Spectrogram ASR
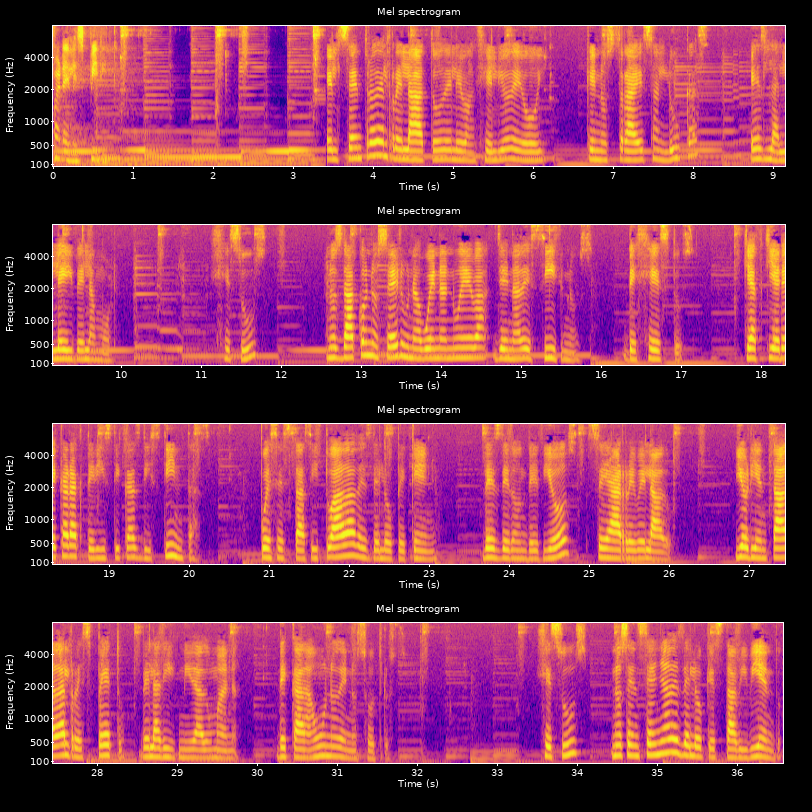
Para el Espíritu. El centro del relato del Evangelio de hoy que nos trae San Lucas es la ley del amor. Jesús nos da a conocer una buena nueva llena de signos, de gestos, que adquiere características distintas, pues está situada desde lo pequeño, desde donde Dios se ha revelado, y orientada al respeto de la dignidad humana de cada uno de nosotros. Jesús nos enseña desde lo que está viviendo,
